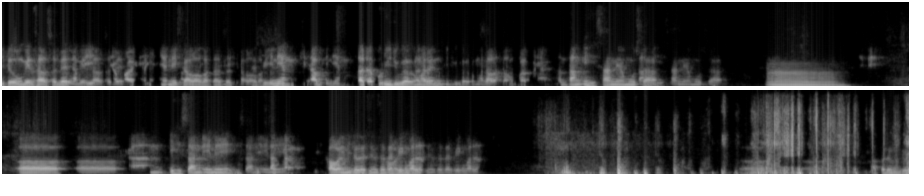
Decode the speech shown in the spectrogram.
itu mungkin salah satunya tapi yang paling pentingnya nih kalau kata Ustaz ini yang kita ini yang tadaburi juga kemarin. juga kemarin. Salah satu tentang ihsannya Musa ihsannya Musa Hmm. eh eh, kan ihsan ini ihsan ini kan kalau yang dijelasin Ustaz Tevfik kemarin Ustaz Tevfik kemarin eh, apa dong bro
